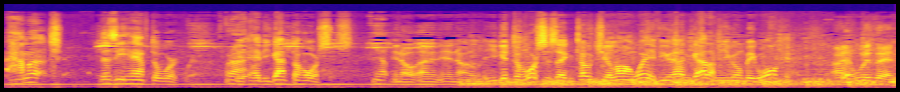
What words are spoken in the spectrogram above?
how much does he have to work with? Right. Have you got the horses? Yep. You know, and you know, you get the horses, they can tote you a long way. If you hadn't got them, you're going to be walking. All right, with that,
